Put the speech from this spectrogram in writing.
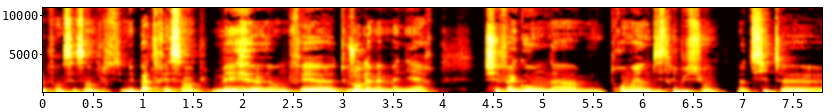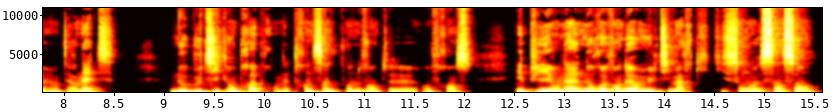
enfin c'est simple, ce n'est pas très simple, mais on fait, toujours de la même manière. Chez Fago, on a, mmh, 3 moyens de distribution. Notre site, heu, internet, nos boutiques en propre, on a 35 points de vente, heu, en France et puis on a nos revendeurs multimarques qui sont, heu, 500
